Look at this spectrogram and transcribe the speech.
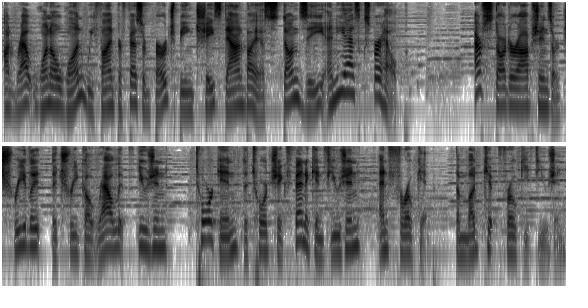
On Route 101, we find Professor Birch being chased down by a Stunzee and he asks for help. Our starter options are Treelit, the Treecko Rowlet fusion, Torkin, the Torchic Fennekin fusion, and Frokip, the Mudkip Froakie fusion.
